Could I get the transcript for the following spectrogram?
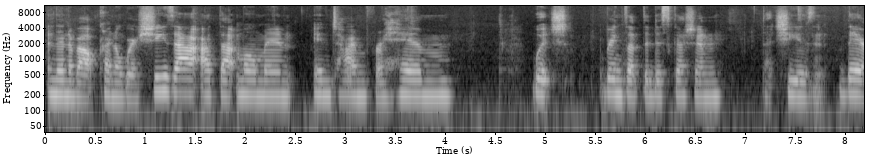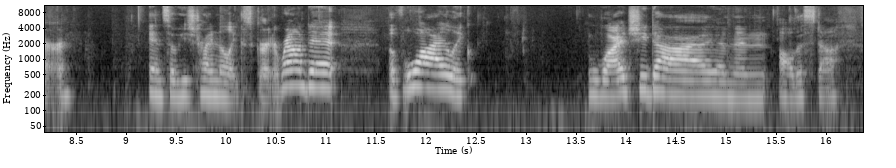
and then about kind of where she's at at that moment in time for him, which brings up the discussion that she isn't there. And so he's trying to like skirt around it of why, like, why'd she die, and then all this stuff.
